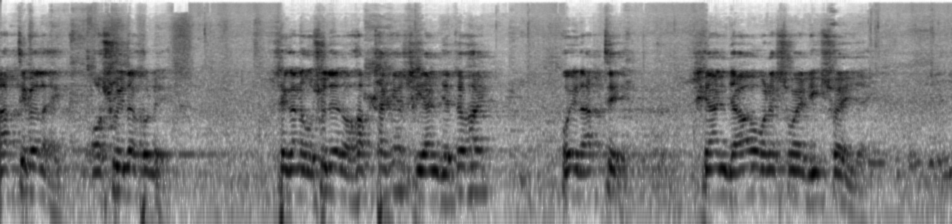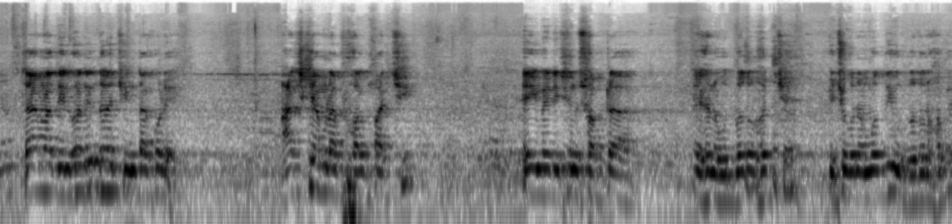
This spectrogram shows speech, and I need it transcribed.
রাত্রিবেলায় অসুবিধা হলে সেখানে ওষুধের অভাব থাকে, সিয়ান যেতে হয়। ওই রাত্রে সিয়ান যাওয়াও অনেক সময় রিক্স হয়ে যায়। তাই আমরা দীর্ঘদিন ধরে চিন্তা করে আজকে আমরা ফল পাচ্ছি। এই মেডিসিন শপটা এখানে উদ্বোধন হচ্ছে, কিছুক্ষণের মধ্যেই উদ্বোধন হবে।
